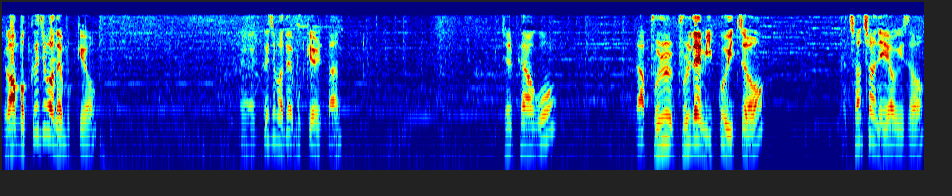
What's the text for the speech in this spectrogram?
이거 한번 끄집어내 볼게요. 네, 끄집어내 볼게요, 일단. 실패하고 자, 불 불댐 입고 있죠? 자, 천천히 여기서.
